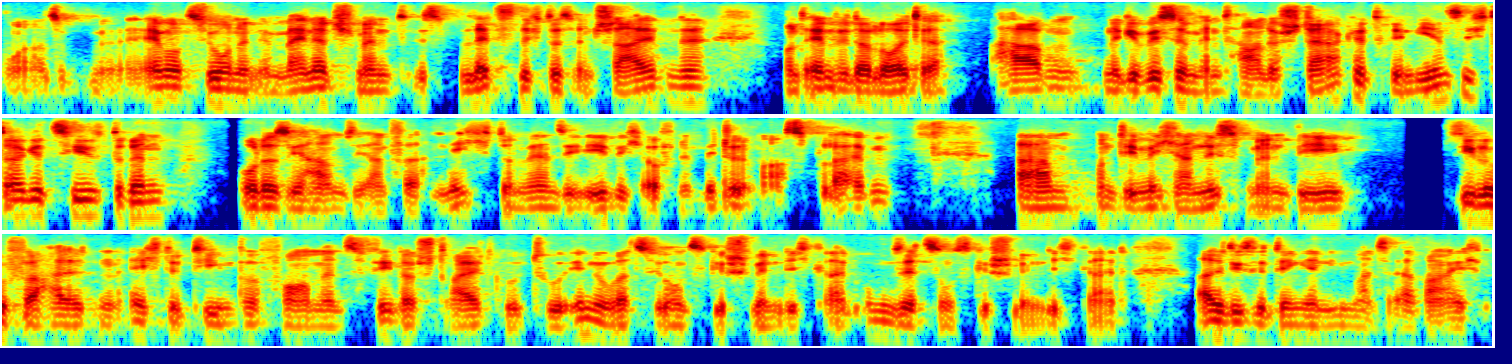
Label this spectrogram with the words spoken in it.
Also Emotionen im Management ist letztlich das Entscheidende. Und entweder Leute haben eine gewisse mentale Stärke, trainieren sich da gezielt drin, oder sie haben sie einfach nicht, dann werden sie ewig auf einem Mittelmaß bleiben. Ähm, und die Mechanismen wie Siloverhalten, echte Teamperformance, Fehlerstreitkultur, Innovationsgeschwindigkeit, Umsetzungsgeschwindigkeit, all diese Dinge niemals erreichen.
